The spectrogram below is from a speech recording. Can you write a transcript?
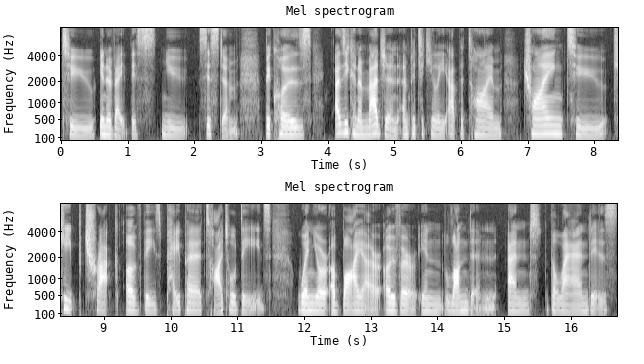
to innovate this new system because as you can imagine, and particularly at the time, trying to keep track of these paper title deeds when you're a buyer over in London and the land is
